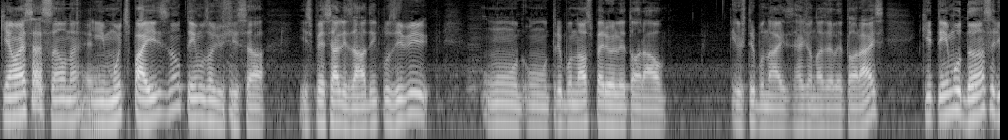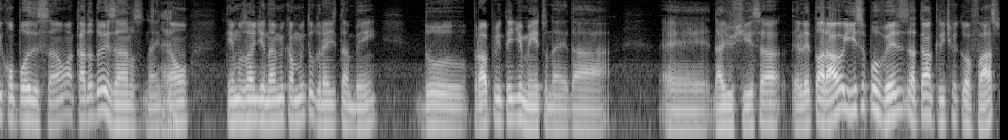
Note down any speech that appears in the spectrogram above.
que é uma exceção, né? É. Em muitos países não temos uma justiça especializada, inclusive um, um Tribunal Superior Eleitoral e os tribunais regionais eleitorais que tem mudança de composição a cada dois anos, né? Então temos uma dinâmica muito grande também do próprio entendimento, né? Da, é, da justiça eleitoral e isso por vezes até uma crítica que eu faço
